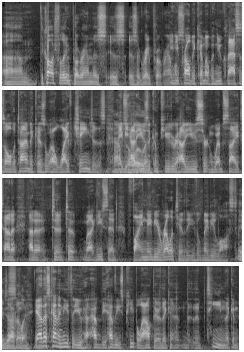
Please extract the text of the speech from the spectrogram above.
um, the College for Living program is, is, is a great program. And also. you probably come up with new classes all the time because, well, life changes. Absolutely. Maybe how to use a computer, how to use certain websites, how to, how to, to, to like you said, find maybe a relative that you've maybe lost. Exactly. So, yeah, that's kind of neat that you have the, have these people out there that can the, the, team that can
